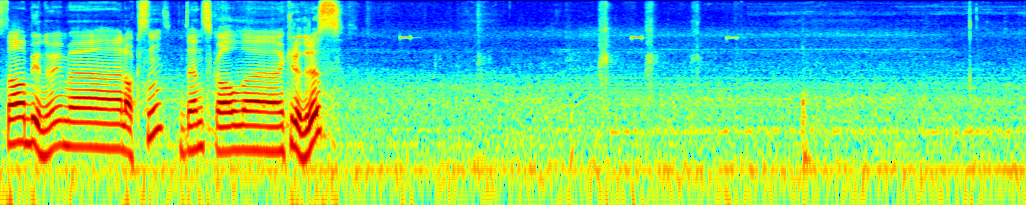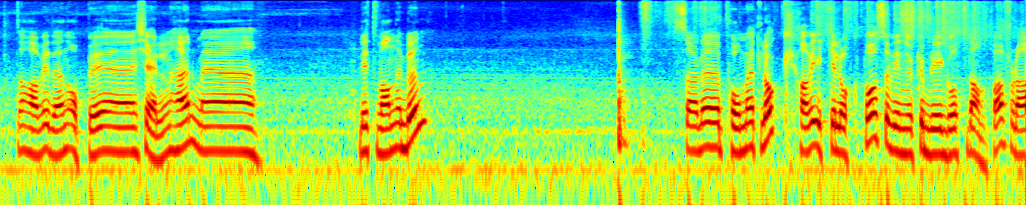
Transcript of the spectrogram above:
Så da begynner vi med laksen. Den skal krydres. Da har vi den oppi kjelen her med litt vann i bunn. Så er det på med et lokk. Har vi ikke lokk på, så vil den jo ikke bli godt dampa, for da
